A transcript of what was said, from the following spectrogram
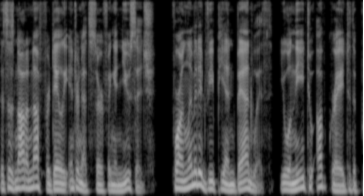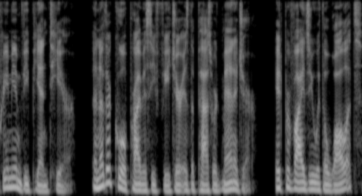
This is not enough for daily internet surfing and usage. For unlimited VPN bandwidth, you will need to upgrade to the premium VPN tier. Another cool privacy feature is the Password Manager. It provides you with a wallet,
